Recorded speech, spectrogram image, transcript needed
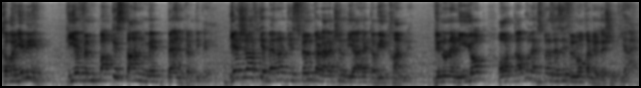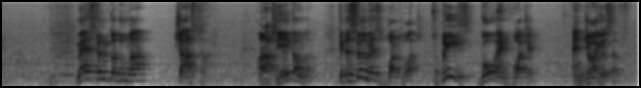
खबर यह भी है कि यह फ़िल्म पाकिस्तान में बैन कर दी गई यशराज के बैनर की इस फ़िल्म का डायरेक्शन दिया है कबीर खान ने, जिन्होंने न्यूयॉर्क और काबुल एक्सप्रेस जैसी फ़िल्मों का निर्देशन किया है। मैं इस फ़िल्म को दूँगा चार स्टार और आपसे यही कहूँगा कि this film is worth watch so please go and watch it enjoy yourself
